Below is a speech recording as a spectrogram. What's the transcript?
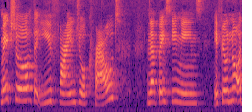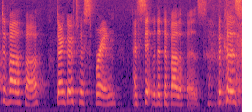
make sure that you find your crowd and that basically means if you're not a developer don't go to a sprint and sit with the developers because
